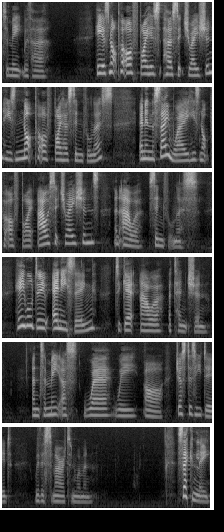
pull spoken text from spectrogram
to meet with her. He is not put off by his, her situation, he's not put off by her sinfulness, and in the same way, he's not put off by our situations and our sinfulness. He will do anything to get our attention and to meet us where we are, just as he did with the Samaritan woman. Secondly,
